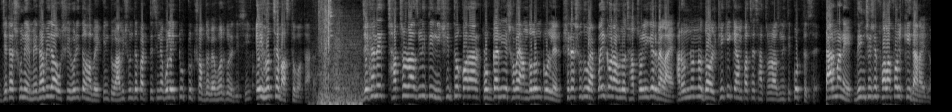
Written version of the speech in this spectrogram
যেটা শুনে মেধাবীরাও শিহরিত হবে। কিন্তু আমি শুনতে পারতেছি না বলেই টুট টুট শব্দ ব্যবহার করে দিছি। এই হচ্ছে বাস্তবতা। যেখানে ছাত্র রাজনীতি নিষিদ্ধ করার প্রজ্ঞা নিয়ে সবাই আন্দোলন করলেন, সেটা শুধু অ্যাপ্লাই করা হলো ছাত্রলীগের বেলায়, আর অন্যান্য দল ঠিকই ক্যাম্পাসে ছাত্র রাজনীতি করতেছে। তার মানে দিন শেষে ফলাফল কি দাঁড়াইলো?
